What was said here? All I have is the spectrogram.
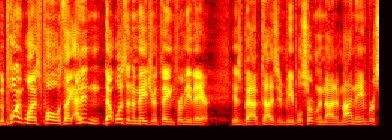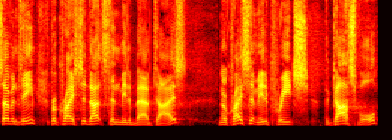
The point was, Paul was like, I didn't, that wasn't a major thing for me there, is baptizing people, certainly not in my name. Verse 17, for Christ did not send me to baptize, no, Christ sent me to preach the gospel,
